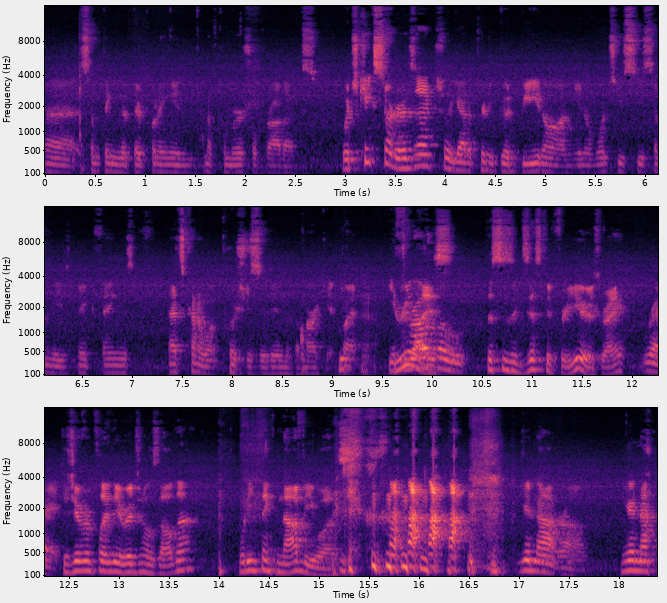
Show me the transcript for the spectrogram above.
uh, something that they're putting in kind of commercial products, which Kickstarter has actually got a pretty good beat on. You know, once you see some of these big things, that's kind of what pushes it into the market. But Yeah. you, You realize- up this has existed for years, right? right. Did you ever play the original Zelda? What do you think Navi was? You're not wrong. You're not.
